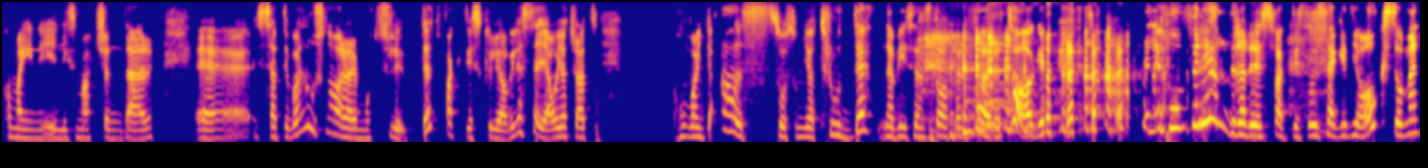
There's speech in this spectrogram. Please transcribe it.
komma in i liksom matchen där. Eh, så det var nog snarare mot slutet faktiskt skulle jag vilja säga och jag tror att hon var inte alls så som jag trodde när vi sen startade företag. Eller hon förändrades faktiskt och säkert jag också. Men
